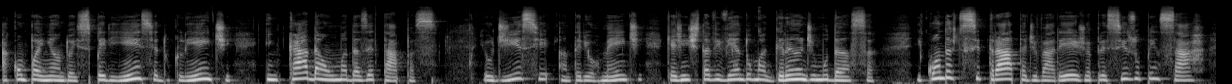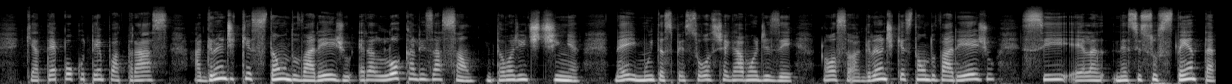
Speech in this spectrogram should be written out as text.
acompanhando a experiência do cliente em cada uma das etapas. Eu disse anteriormente que a gente está vivendo uma grande mudança. E quando se trata de varejo, é preciso pensar que até pouco tempo atrás a grande questão do varejo era localização. Então a gente tinha, né, e muitas pessoas chegavam a dizer: nossa, a grande questão do varejo se ela né, se sustenta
